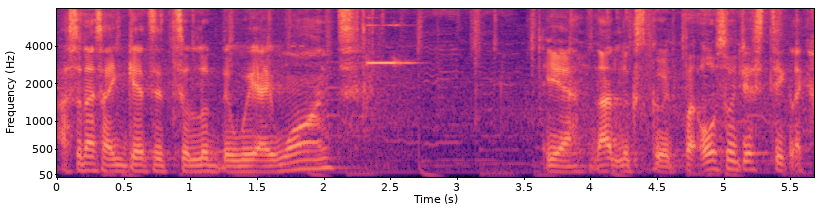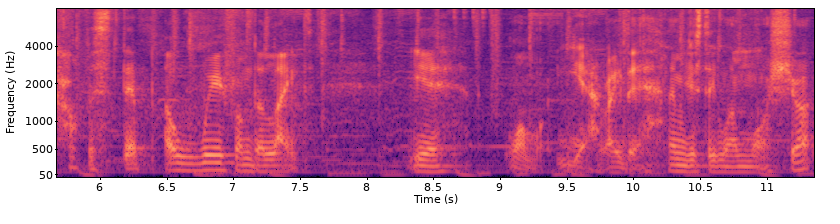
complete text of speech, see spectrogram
As soon as I get it to look the way I want, yeah, that looks good. But also just take like half a step away from the light. Yeah, one more, yeah, right there. Let me just take one more shot.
